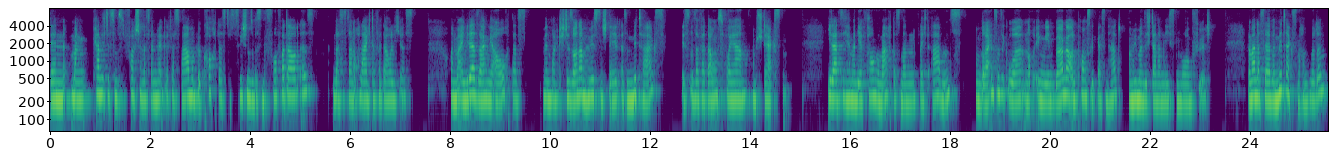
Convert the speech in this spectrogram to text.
Denn man kann sich das so ein bisschen vorstellen, dass wenn etwas warm und gekocht ist, dass es wie schon so ein bisschen vorverdaut ist und dass es dann auch leichter verdaulich ist. Und im Ayurveda sagen wir auch, dass wenn praktisch die Sonne am höchsten steht, also mittags, ist unser Verdauungsfeuer am stärksten. Jeder hat sich ja mal die Erfahrung gemacht, dass man vielleicht abends um 23 Uhr noch irgendwie einen Burger und Pommes gegessen hat und wie man sich dann am nächsten Morgen fühlt. Wenn man das selber mittags machen würde,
